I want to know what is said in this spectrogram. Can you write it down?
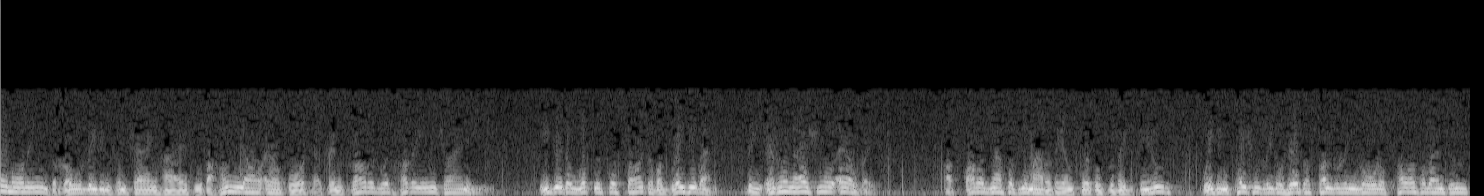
Early morning, the road leading from Shanghai to the Hongyao Airport has been crowded with hurrying Chinese, eager to witness the start of a great event, the International Air Race. A solid mass of humanity encircles the big field, waiting patiently to hear the thundering roar of powerful engines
